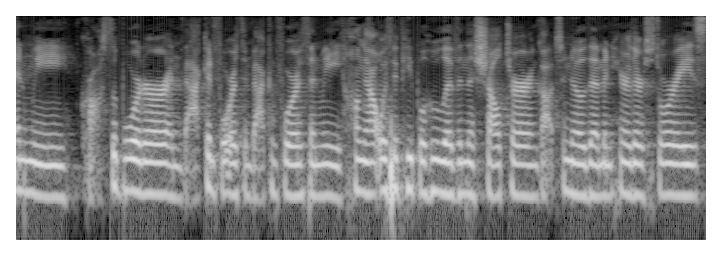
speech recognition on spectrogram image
and we crossed the border and back and forth and back and forth and we hung out with the people who live in the shelter and got to know them and hear their stories.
